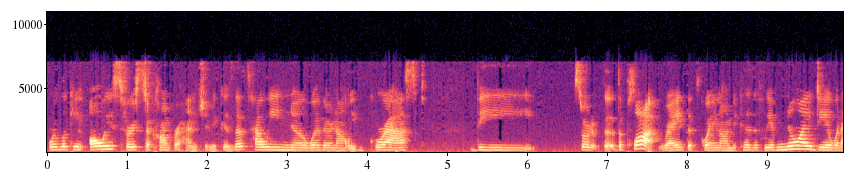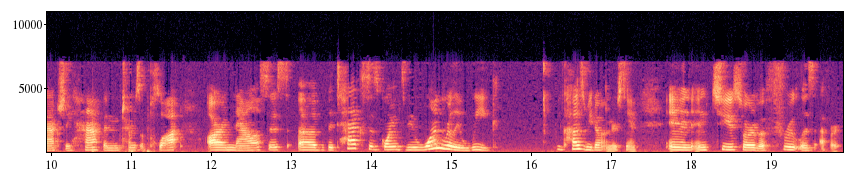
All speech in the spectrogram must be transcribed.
we're looking always first to comprehension because that's how we know whether or not we've grasped the sort of the, the plot, right, that's going on because if we have no idea what actually happened in terms of plot, our analysis of the text is going to be one, really weak because we don't understand, and, and two, sort of a fruitless effort.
